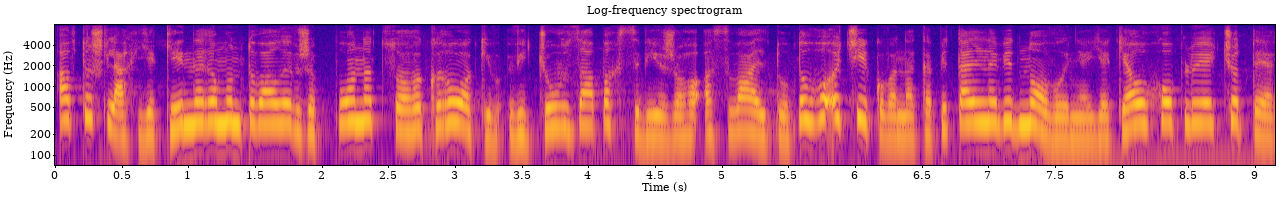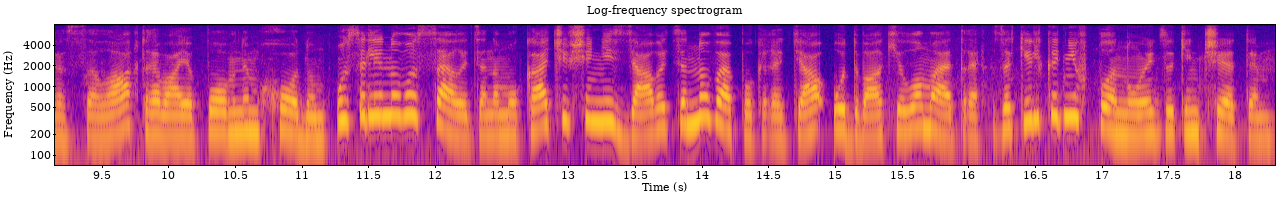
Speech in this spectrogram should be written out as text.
Автошлях, який не ремонтували вже понад 40 років, відчув запах свіжого асфальту. Довгоочікуване капітальне відновлення, яке охоплює чотири села, триває повним ходом. У селі Новоселиця на Мукачівщині з'явиться нове покриття у 2 кілометри. За кілька днів планують закінчити.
